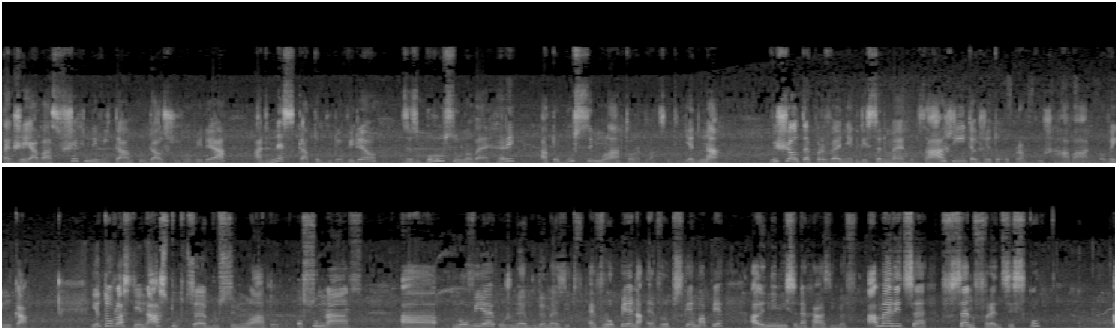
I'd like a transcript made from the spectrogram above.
Takže já vás všechny vítám u dalšího videa a dneska to bude video ze zborusu nové hry a to Bus Simulator 21. Vyšel teprve někdy 7. září, takže je to opravdu žhavá novinka. Je to vlastně nástupce Bus Simulator 18 a nově už nebudeme jezdit v Evropě, na evropské mapě, ale nyní se nacházíme v Americe, v San Francisku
